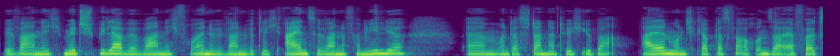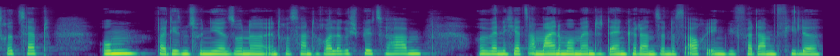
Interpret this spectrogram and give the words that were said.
Wir waren nicht Mitspieler, wir waren nicht Freunde, wir waren wirklich eins, wir waren eine Familie. Ähm, und das stand natürlich über allem. Und ich glaube, das war auch unser Erfolgsrezept, um bei diesem Turnier so eine interessante Rolle gespielt zu haben. Und wenn ich jetzt an meine Momente denke, dann sind es auch irgendwie verdammt viele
